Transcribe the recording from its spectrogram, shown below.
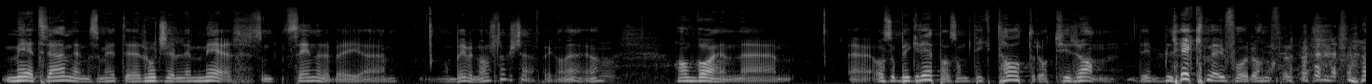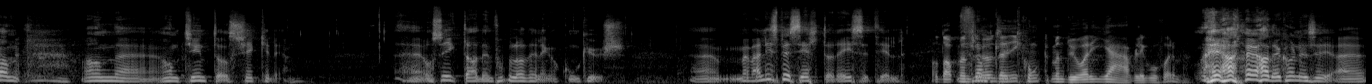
med treneren som heter Roger Lemaire, som senere ble eh, Han ble vel landslagssjef? Han, det, ja. han var en eh, eh, altså Begreper som diktator og tyrann de blekner i forhånd. For, for han, han, eh, han tynte oss skikkelig. Eh, og så gikk da den fotballavdelinga konkurs. Eh, men veldig spesielt å reise til da, men Frankrike. Den gikk konk, men du var i jævlig god form. Ja, ja, det kan du si. Jeg,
